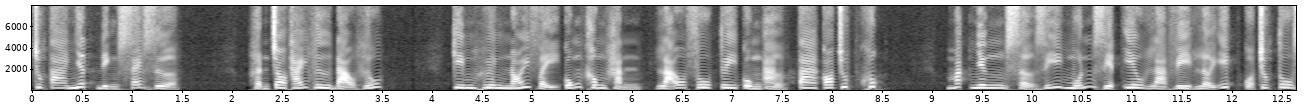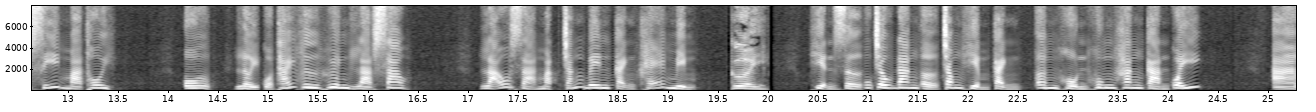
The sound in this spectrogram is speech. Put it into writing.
Chúng ta nhất định sẽ dừa. Hận cho thái hư đạo hữu. Kim Huyên nói vậy cũng không hẳn. Lão Phu tuy cùng ảo ta có chút khúc. Mắt nhưng sở dĩ muốn diệt yêu là vì lợi ích của chúng tu sĩ mà thôi. Ô, lời của Thái Hư Huyên là sao? Lão giả mặt trắng bên cạnh khẽ mỉm, cười. Hiện giờ U Châu đang ở trong hiểm cảnh, âm hồn hung hăng càn quấy. À,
